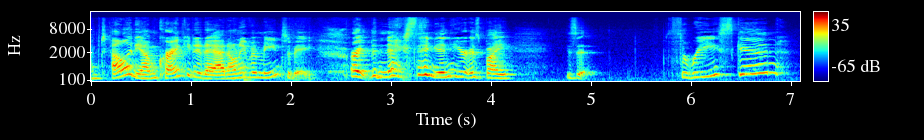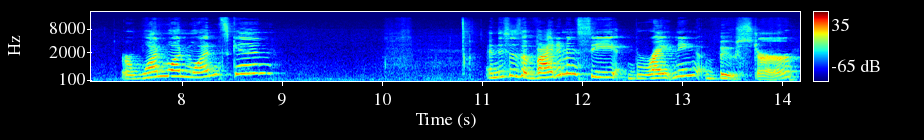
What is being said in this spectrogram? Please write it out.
I'm telling you, I'm cranky today. I don't even mean to be. All right, the next thing in here is by, is it Three Skin or 111 Skin? And this is a vitamin C brightening booster.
